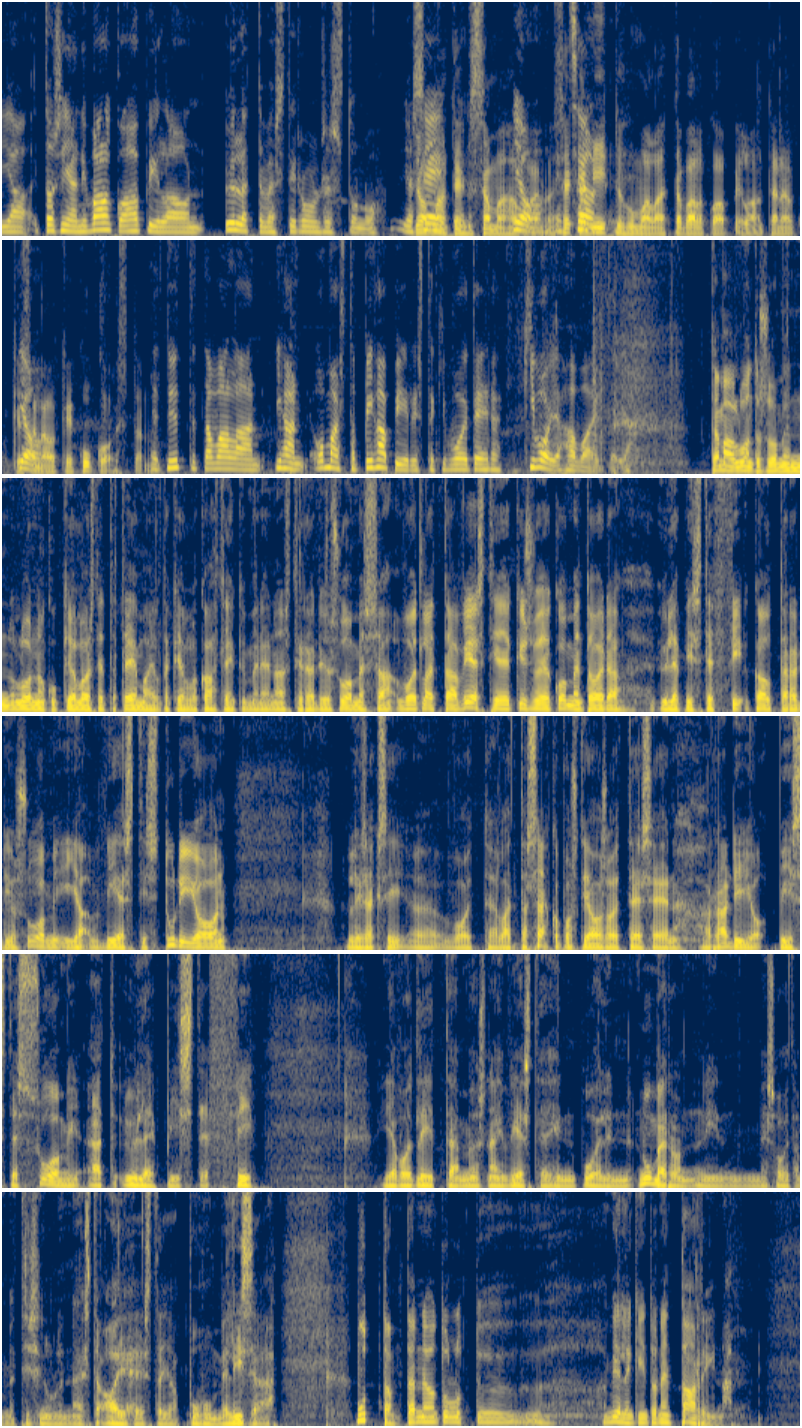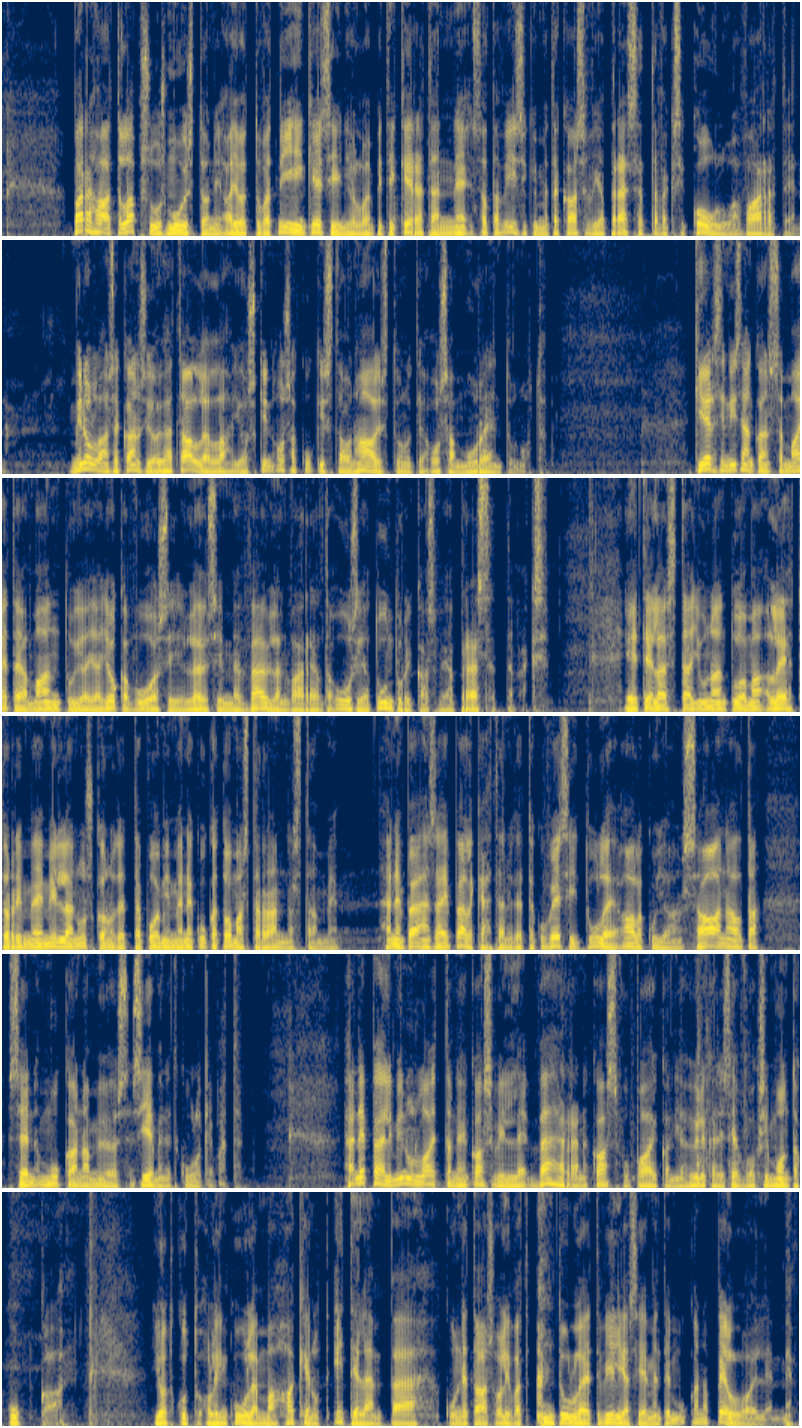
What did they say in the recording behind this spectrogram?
ja tosiaan niin valkoapila on yllättävästi runsastunut. Ja joo, se, mä oon tehnyt sama havainnon. Sekä se on, niittyhumala että valkoapila on tänä kesänä joo, oikein kukoistanut. Et nyt tavallaan ihan omasta pihapiiristäkin voi tehdä kivoja havaintoja. Tämä on Luonto-Suomen luonnonkukkien loistetta teemailta kello 20 asti Radio Suomessa. Voit laittaa viestiä ja kysyä ja kommentoida yle.fi kautta Radio Suomi ja viesti studioon. Lisäksi voitte laittaa sähköpostia osoitteeseen radio.suomi.yle.fi. Ja voit liittää myös näihin viesteihin puhelinnumeron, niin me soitamme sinulle näistä aiheista ja puhumme lisää. Mutta tänne on tullut äh, mielenkiintoinen tarina. Parhaat lapsuusmuistoni ajoittuvat niihin kesiin, jolloin piti kerätä ne 150 kasvia prässättäväksi koulua varten. Minulla on se kansio yhä tallella, joskin osa kukista on haalistunut ja osa murentunut. Kiersin isän kanssa maita ja mantuja ja joka vuosi löysimme väylän varrelta uusia tunturikasveja prässättäväksi. Etelästä junan tuoma lehtorimme ei millään uskonut, että poimimme ne kukat omasta rannastamme. Hänen päähänsä ei pälkähtänyt, että kun vesi tulee alkujaan saanalta, sen mukana myös siemenet kulkevat. Hän epäili minun laittaneen kasville väärän kasvupaikan ja hylkäsi sen vuoksi monta kukkaa. Jotkut olin kuulemma hakenut etelämpää, kun ne taas olivat tulleet viljasiementen mukana pelloillemme.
